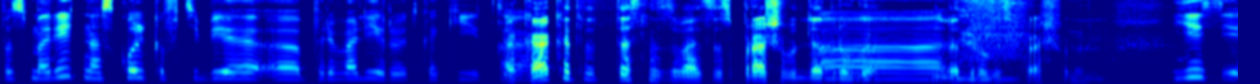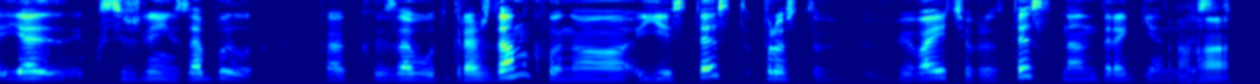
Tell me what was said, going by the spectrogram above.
посмотреть, насколько в тебе э, превалируют какие-то... А как этот тест называется? Спрашиваю для друга. А, Для друга спрашиваю. М. Есть, я, к сожалению, забыла, как зовут гражданку, но есть тест, просто вбиваете образ тест на андрогенность. Ага.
